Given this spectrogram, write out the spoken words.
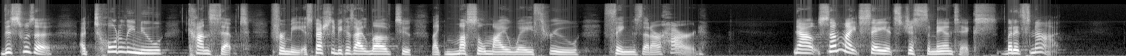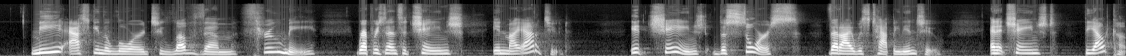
This was a, a totally new concept for me, especially because I love to like muscle my way through things that are hard. Now, some might say it's just semantics, but it's not. Me asking the Lord to love them through me represents a change in my attitude. It changed the source that I was tapping into, and it changed the outcome.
